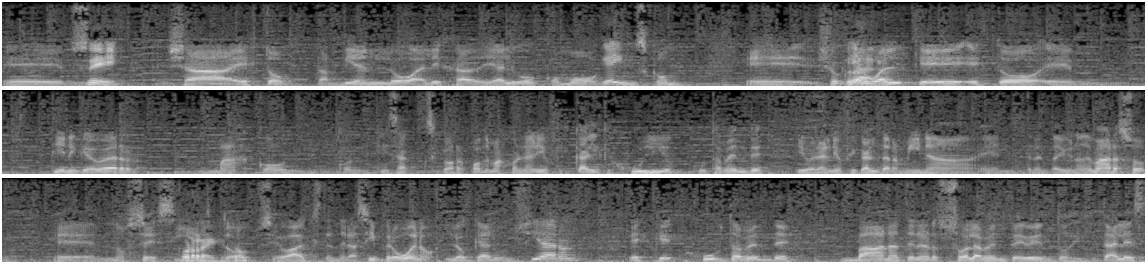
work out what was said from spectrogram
Eh, Sí. Ya esto también lo aleja de algo como Gamescom. Eh, yo creo Claro. igual que esto eh, tiene que ver más con, con- quizás se corresponde más con el año fiscal que julio, justamente. Digo, el año fiscal termina en 31 de marzo. Eh, no sé si Correcto. esto se va a extender así, pero bueno, lo que anunciaron es que justamente van a tener solamente eventos digitales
